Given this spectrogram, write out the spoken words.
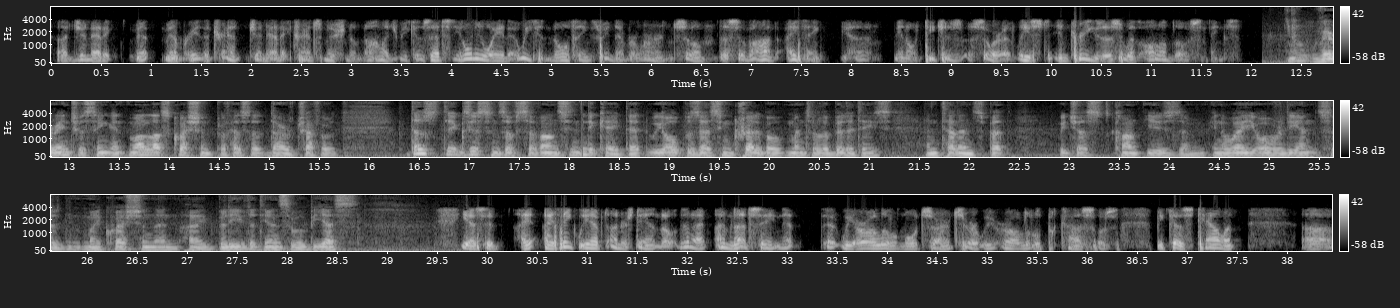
uh, genetic me- memory, the genetic transmission of knowledge, because that's the only way that we can know things we never learned. So the savant, I think, uh, you know, teaches us or at least intrigues us with all of those things. Oh, very interesting. And one last question, Professor Darold Treffert. Does the existence of savants indicate that we all possess incredible mental abilities and talents, but we just can't use them? In a way, you already answered my question, and I believe that the answer will be yes. Yes, it, I, I think we have to understand, though, that I, I'm not saying that, that we are all little Mozarts or we are all little Picassos, because talent uh,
